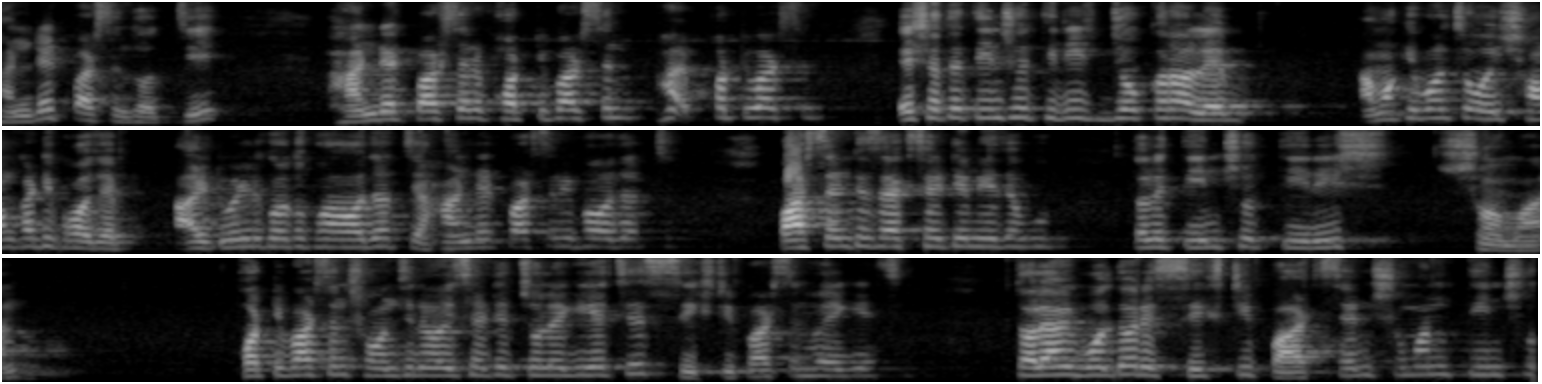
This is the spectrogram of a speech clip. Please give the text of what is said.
হান্ড্রেড পার্সেন্ট ধরছি hundred percent forty percent forty percent এর সাথে তিনশো তিরিশ যোগ করা হলে আমাকে বলছে ওই সংখ্যাটি পাওয়া যায়। আলটিমেটলি কত পাওয়া যাচ্ছে? হান্ড্রেড পার্সেন্টই পাওয়া যাচ্ছে। পার্সেন্টেজ এক সাইডে নিয়ে যাব। তাহলে তিনশো তিরিশ সমান ফর্টি পার্সেন্ট ওই সাইডে চলে গিয়েছে সিক্সটি পার্সেন্ট হয়ে গিয়েছে। তাহলে আমি বলতে পারি সিক্সটি পার্সেন্ট সমান তিনশো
